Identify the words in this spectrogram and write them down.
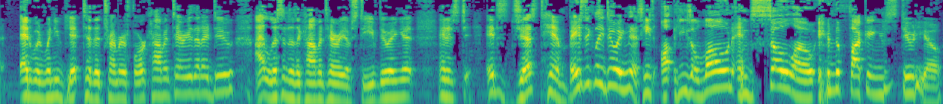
Edwin. When you get to the Tremors Four commentary that I do, I listen to the commentary of Steve doing it, and it's it's just him basically doing this. He's uh, he's alone and solo in the fucking studio,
